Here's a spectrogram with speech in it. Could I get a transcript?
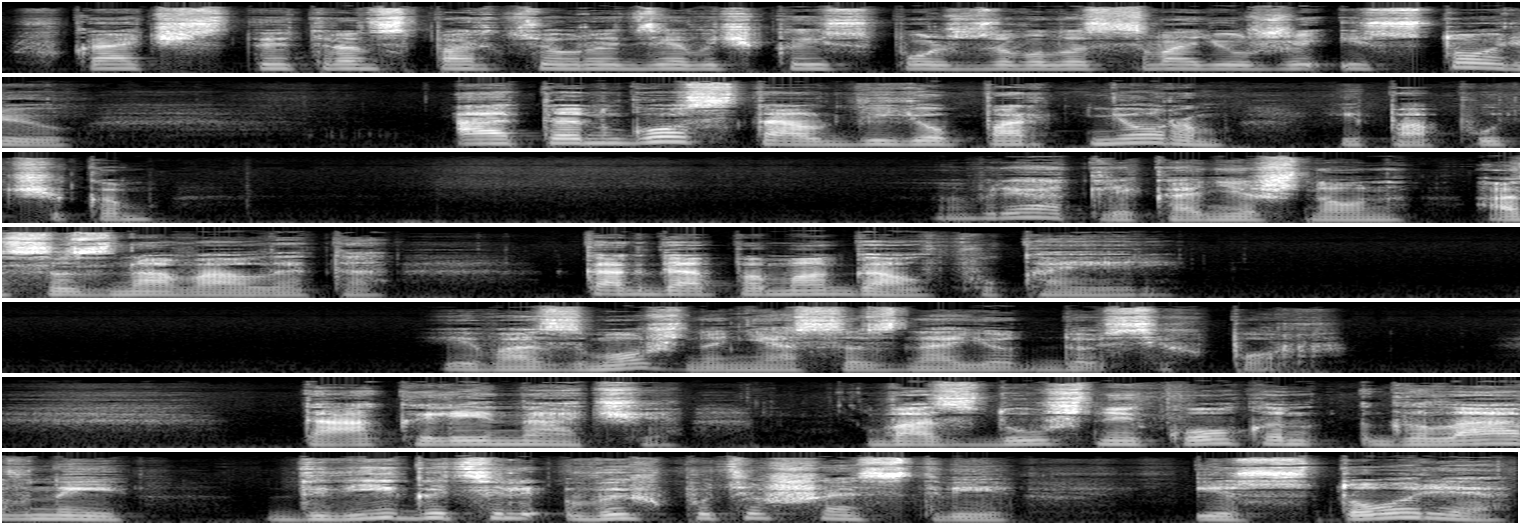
В качестве транспортера девочка использовала свою же историю, а Тенго стал ее партнером и попутчиком — Вряд ли, конечно, он осознавал это, когда помогал Фукаэри. И, возможно, не осознает до сих пор. Так или иначе, воздушный кокон — главный двигатель в их путешествии, история,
